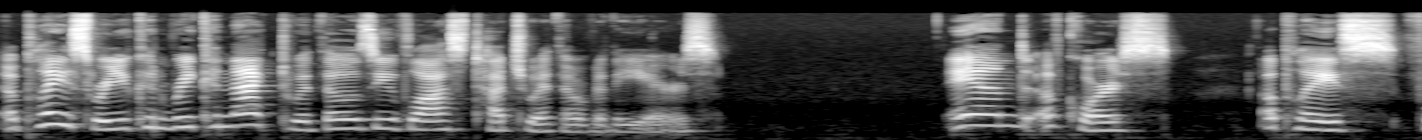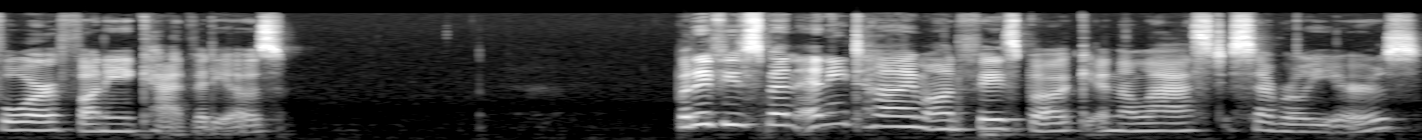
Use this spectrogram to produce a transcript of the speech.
A place where you can reconnect with those you've lost touch with over the years. And, of course, a place for funny cat videos. But if you've spent any time on Facebook in the last several years,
